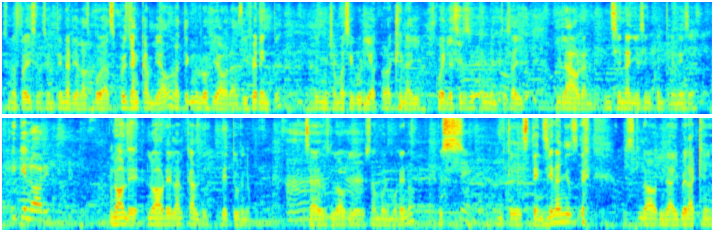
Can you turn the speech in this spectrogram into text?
es una tradición centenaria, las bóvedas pues ya han cambiado, la tecnología ahora es diferente, es mucha más seguridad para que nadie cuele sus documentos ahí y la abran en 100 años y encuentren eso. ¿Y quién lo abre? Lo abre, lo abre el alcalde de turno. Ah, O sea, es- lo abrió Samuel Moreno, pues el que esté en 100 años, pues lo abrirá y verá que,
